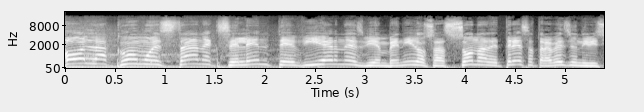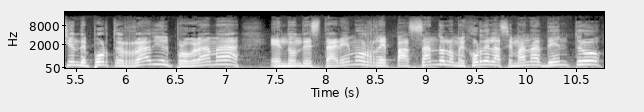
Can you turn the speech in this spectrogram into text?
Hola, ¿cómo están? Excelente viernes. Bienvenidos a Zona de Tres a través de Univisión Deportes Radio, el programa en donde estaremos repasando lo mejor de la semana dentro de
